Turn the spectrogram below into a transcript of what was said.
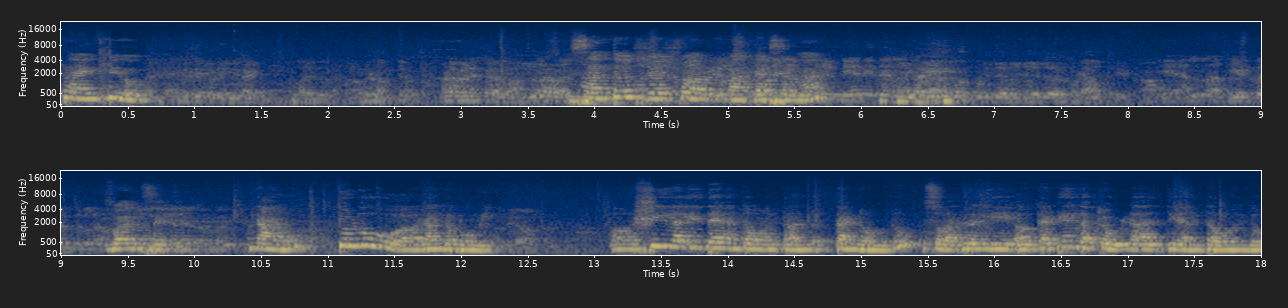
ಥ್ಯಾಂಕ್ ಯು ಸಂತೋಷ್ ಜೋಶ್ವಾ ಅವ್ರಿಗೆ ಮಾತಾಡ್ಸೋಣ ಒಂದ್ ಸೆಕೆಂಡ್ ನಾನು ತುಳು ರಂಗಭೂಮಿ. ಶ್ರೀಲಲಿತೆ ಅಂತ ಒಂದು ತಂಡ ತಂಡ ಉಂಟು. ಸೊ ಅದರಲ್ಲಿ ಕಟೀಲ್ ದಪ್ಪ ಉಳ್ಳಾಲ್ತಿ ಅಂತ ಒಂದು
